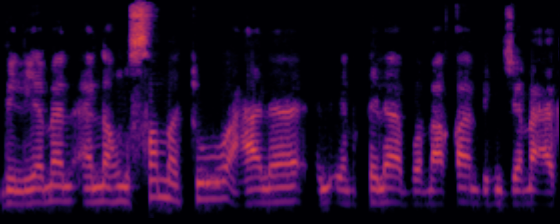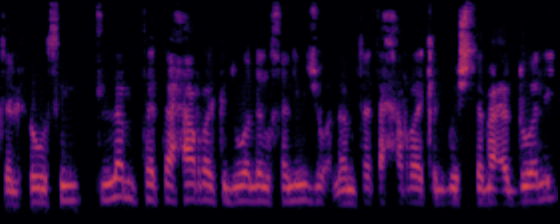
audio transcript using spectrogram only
باليمن أنهم صمتوا على الانقلاب وما قام به جماعة الحوثي، لم تتحرك دول الخليج ولم تتحرك المجتمع الدولي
